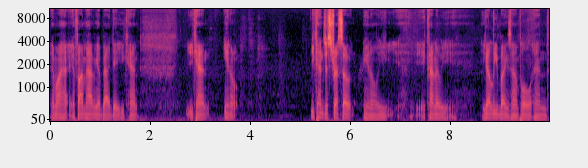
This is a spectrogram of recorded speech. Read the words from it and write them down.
am I if I'm having a bad day, you can't, you can't, you know, you can't just stress out. You know, you, kind of, you, you gotta lead by example. And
